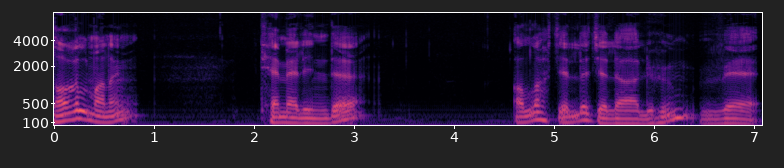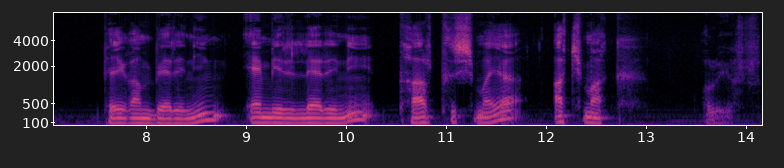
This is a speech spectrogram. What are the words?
Dağılmanın temelinde Allah Celle Celaluhu'nun ve peygamberinin emirlerini tartışmaya açmak oluyor.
